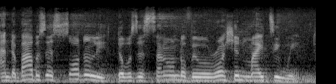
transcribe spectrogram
And the Bible says, suddenly there was a sound of a rushing mighty wind.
